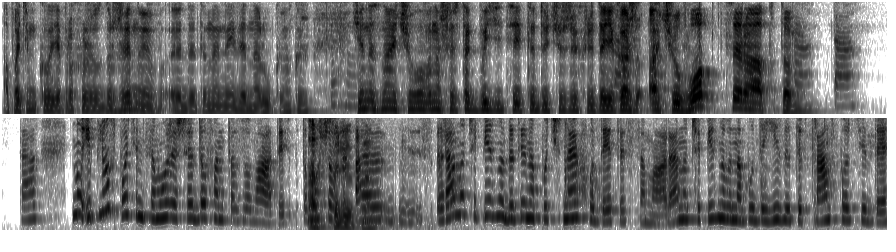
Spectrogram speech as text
А потім, коли я проходжу з дружиною, е, дитина не йде на руки. Вона каже: мгм. Я не знаю, чого вона щось так боїться йти до чужих людей. Я Так. кажу, а чого б це раптом? Так, так, так. Ну і плюс потім це може ще дофантазуватись, тому Абсолютно. що а, рано чи пізно дитина почне ходити сама. Рано чи пізно вона буде їздити в транспорті, де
